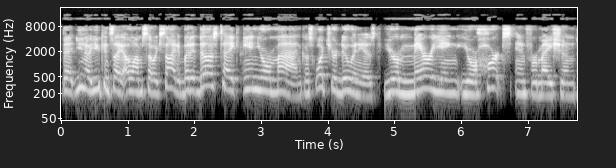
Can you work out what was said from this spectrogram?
that, you know, you can say, oh, I'm so excited, but it does take in your mind because what you're doing is you're marrying your heart's information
